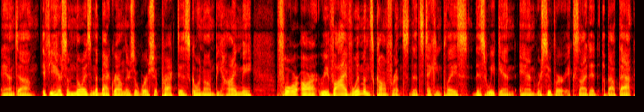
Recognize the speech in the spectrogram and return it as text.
And uh, if you hear some noise in the background, there's a worship practice going on behind me for our Revive Women's Conference that's taking place this weekend. And we're super excited about that.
